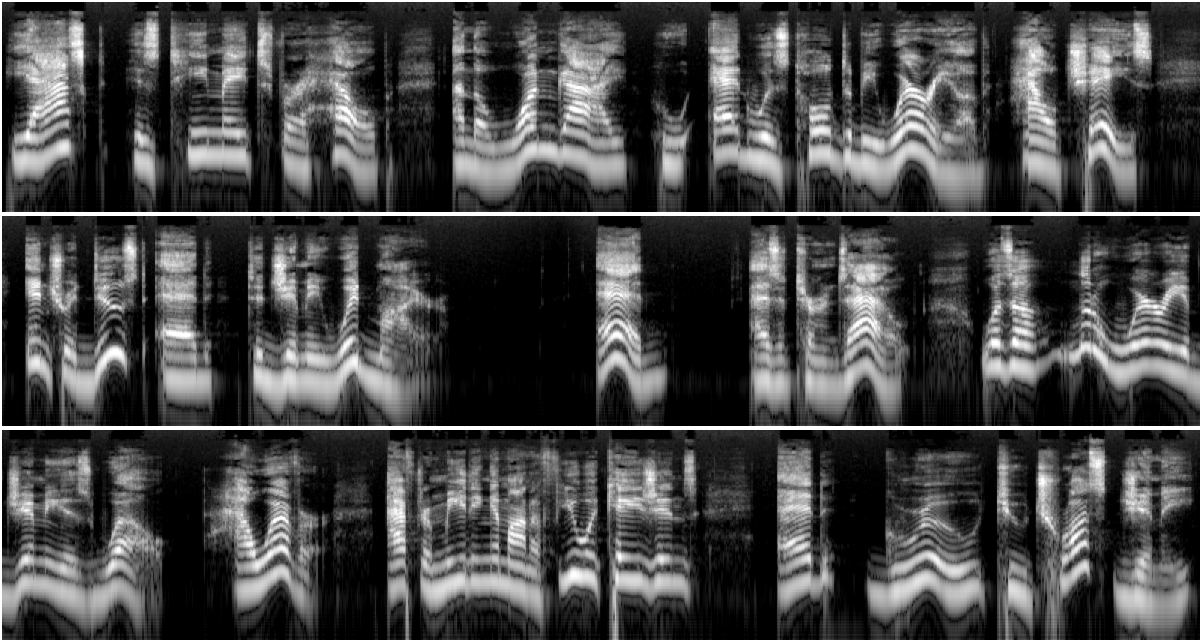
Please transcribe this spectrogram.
He asked his teammates for help, and the one guy who Ed was told to be wary of, Hal Chase, introduced Ed to Jimmy Widmeyer. Ed, as it turns out, was a little wary of Jimmy as well. However, after meeting him on a few occasions, Ed grew to trust Jimmy,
